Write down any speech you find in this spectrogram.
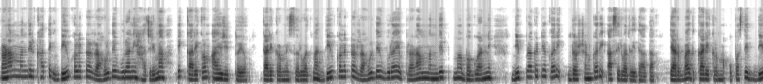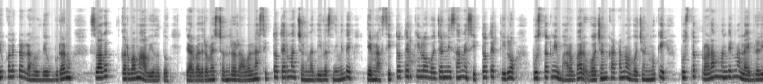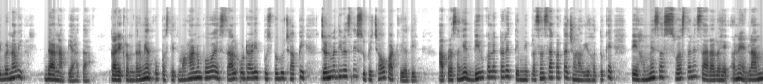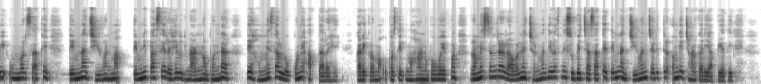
પ્રણામ મંદિર ખાતે દીવ કલેક્ટર રાહુલદેવ બુરાની હાજરીમાં એક કાર્યક્રમ આયોજિત થયો. કાર્યક્રમની શરૂઆતમાં દીવ કલેક્ટર રાહુલદેવ બુરાએ પ્રણામ મંદિરમાં ભગવાનને દીપ પ્રાગટ્ય કરી, દર્શન કરી, આશીર્વાદ લીધા હતા. ત્યારબાદ કાર્યક્રમમાં ઉપસ્થિત દીવ કલેક્ટર રાહુલદેવ બુરાનું સ્વાગત કરવામાં આવ્યું હતું. ત્યારબાદ રમેશચંદ્ર રાવલના સિત્તોતેરમાં જન્મદિવસ નિમિત્તે તેમના સિત્તોતેર કિલો વજનની સામે સિત્તોતેર કિલો પુસ્તકની ભારોભાર વજન કાંટામાં વજન મૂકી પુસ્તક પ્રણામ મંદિરમાં લાઇબ્રેરી બનાવી દાન આપ્યા હતા. કાર્યક્રમ દરમિયાન ઉપસ્થિત મહાનુભાવોએ સાલ ઓઢાડી પુષ્પગુચ્છ આપી જન્મદિવસની શુભેચ્છાઓ પાઠવી હતી. આ પ્રસંગે દીવ કલેક્ટરે તેમની પ્રશંસા કરતાં જણાવ્યું હતું કે તે હંમેશા સ્વસ્થ અને સારા રહે અને લાંબી ઉંમર સાથે તેમના જીવનમાં તેમની પાસે રહેલ જ્ઞાનનો ભંડાર તે હંમેશા લોકોને આપતા રહે. કાર્યક્રમમાં ઉપસ્થિત મહાનુભાવોએ પણ રમેશચંદ્ર રાવલને જન્મદિવસની શુભેચ્છા સાથે તેમના જીવન ચરિત્ર અંગે જાણકારી આપી હતી.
